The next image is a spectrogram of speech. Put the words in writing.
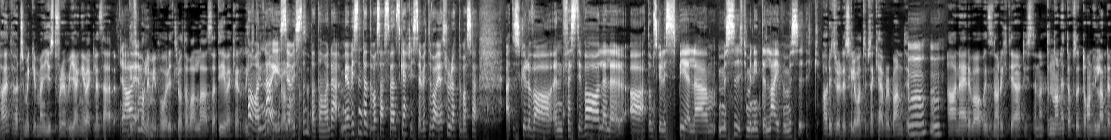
Har jag inte hört så mycket men just Forever Young är verkligen så här. Ja, det är förmodligen min favoritlåt av alla. Så det är verkligen riktigt, Fan vad riktigt bra nice, jag låt, visste alltså. inte att de var där. Men jag visste inte att det var så svenska artister. Vet du vad? Jag trodde att det var så här, att det skulle vara en festival eller ja, att de skulle spela musik men inte livemusik. Ja, du trodde det skulle vara typ så coverband typ? Mm, Ja, nej det var faktiskt de riktiga artisterna. Någon hette också Dan Hylander.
